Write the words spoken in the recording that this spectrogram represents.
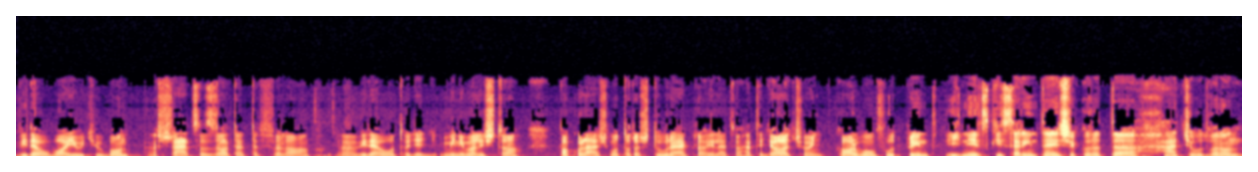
videóba a YouTube-on. A srác azzal tette föl a, a videót, hogy egy minimalista pakolás motoros túrákra, illetve hát egy alacsony carbon footprint. Így néz ki szerinte, és akkor ott a hátsó udvaron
